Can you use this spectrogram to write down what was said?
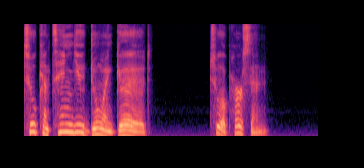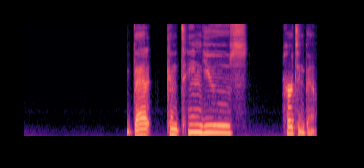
to continue doing good to a person that continues hurting them.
